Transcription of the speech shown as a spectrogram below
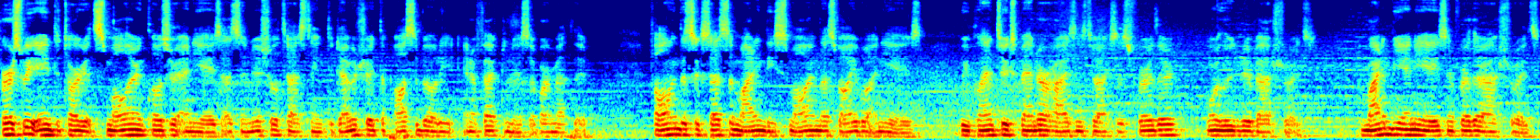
First, we aim to target smaller and closer NEAs as initial testing to demonstrate the possibility and effectiveness of our method. Following the success of mining these smaller and less valuable NEAs, we plan to expand our horizons to access further, more lucrative asteroids. For mining the NEAs and further asteroids,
